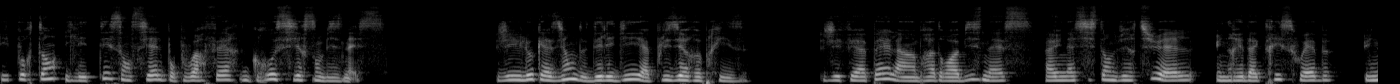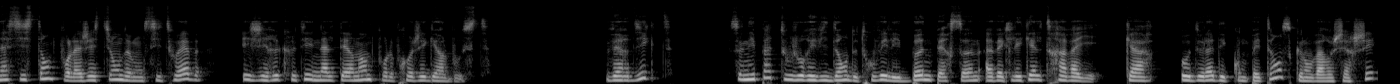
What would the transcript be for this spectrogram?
Et pourtant, il est essentiel pour pouvoir faire grossir son business. J'ai eu l'occasion de déléguer à plusieurs reprises. J'ai fait appel à un bras droit business, à une assistante virtuelle, une rédactrice web, une assistante pour la gestion de mon site web et j'ai recruté une alternante pour le projet Girlboost. Verdict ce n'est pas toujours évident de trouver les bonnes personnes avec lesquelles travailler, car au-delà des compétences que l'on va rechercher,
